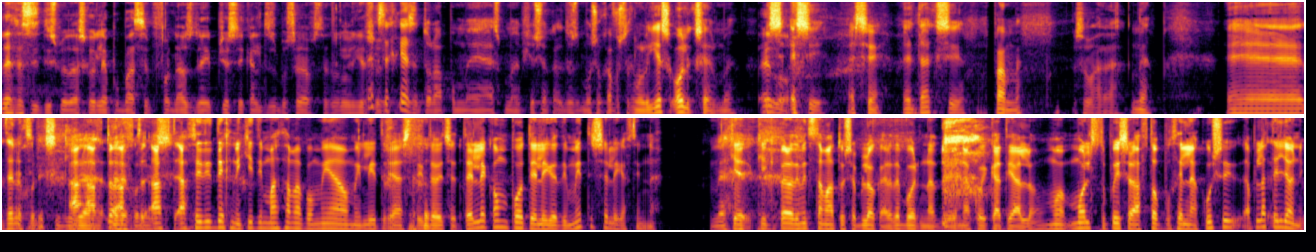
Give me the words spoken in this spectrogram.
Δεν θα συζητήσουμε τα σχόλια που μας φωνάζουν ποιος είναι καλύτερος δημοσιογράφος τεχνολογίας. Εντάξει, δεν χρειάζεται τώρα να πούμε ας πούμε, ποιος είναι ο καλύτερος δημοσιογράφος τεχνολογίας. Όλοι ξέρουμε. Εγώ. Εσύ. Εσύ. Εντάξει, πάμε. Σοβαρά. Ναι. Ε, δεν έχω ρίξει Α, γλυκά. αυτό, δεν αυτό, έχω ρίξει. αυτή, αυτή την τεχνική τη μάθαμε από μια ομιλήτρια στην Deutsche Telekom που ό,τι έλεγε ο Δημήτρης έλεγε αυτή ναι. Ναι. Και, και εκεί πέρα ο Δημήτρης σταματούσε μπλόκαρ. Δεν μπορεί να, να ακούει κάτι άλλο. Μόλις του πεις αυτό που θέλει να ακούσει, απλά τελειώνει.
